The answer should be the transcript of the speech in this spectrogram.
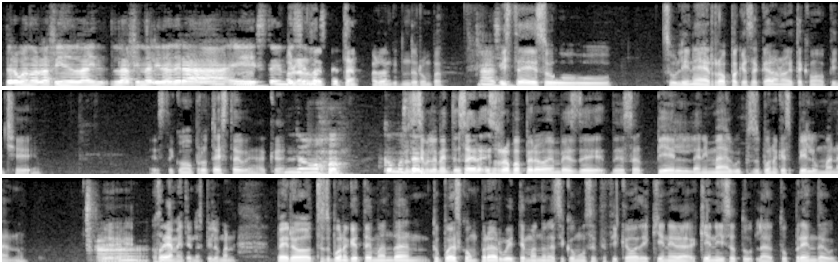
Pero bueno, la, fin- la, la finalidad era... Este, Hablando de PETA, perdón que te interrumpa. Ah, sí. ¿Viste su, su línea de ropa que sacaron ahorita como pinche, este, como protesta, güey, acá? No, ¿cómo Pues está? simplemente, o sea, es ropa, pero en vez de, de ser piel animal, güey, pues se supone que es piel humana, ¿no? Eh, Ah, sea, obviamente no es piel humana. Pero se supone que te mandan, tú puedes comprar, güey, te mandan así como un certificado de quién era, quién hizo tu, la, tu prenda, güey.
